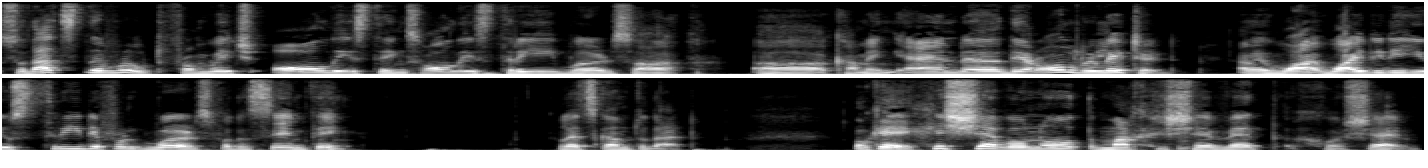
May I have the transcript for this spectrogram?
So that's the root from which all these things, all these three words are uh, coming, and uh, they're all related. I mean, why why did he use three different words for the same thing? Let's come to that. Okay, Hishevonot Machshevet Choshev.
